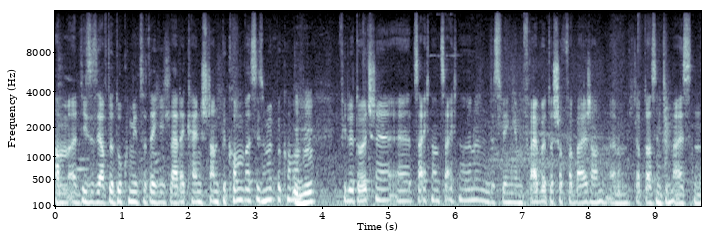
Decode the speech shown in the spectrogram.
haben äh, dieses Jahr auf der Dokumi tatsächlich leider keinen Stand bekommen, was sie so mitbekommen mhm. Viele deutsche äh, Zeichner und Zeichnerinnen, deswegen im Freibeuter Shop vorbeischauen. Ähm, ich glaube, da sind die meisten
